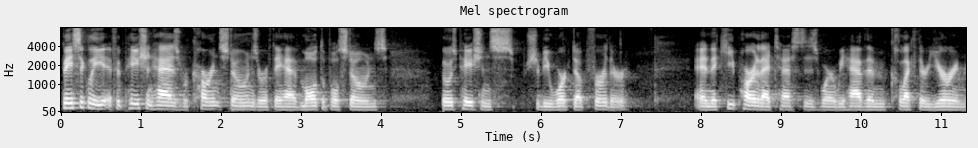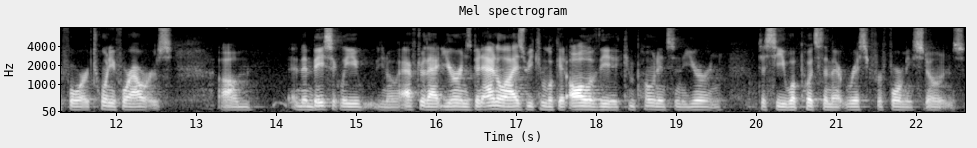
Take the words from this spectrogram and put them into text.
Basically, if a patient has recurrent stones or if they have multiple stones, those patients should be worked up further. And the key part of that test is where we have them collect their urine for 24 hours. Um, and then basically, you know, after that urine's been analyzed, we can look at all of the components in the urine to see what puts them at risk for forming stones.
